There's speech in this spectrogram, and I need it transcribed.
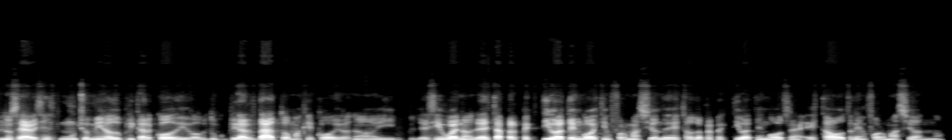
no sé, a veces mucho miedo a duplicar código, duplicar datos más que códigos, ¿no? Y decir, bueno, de esta perspectiva tengo esta información, de esta otra perspectiva tengo otra, esta otra información, ¿no?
